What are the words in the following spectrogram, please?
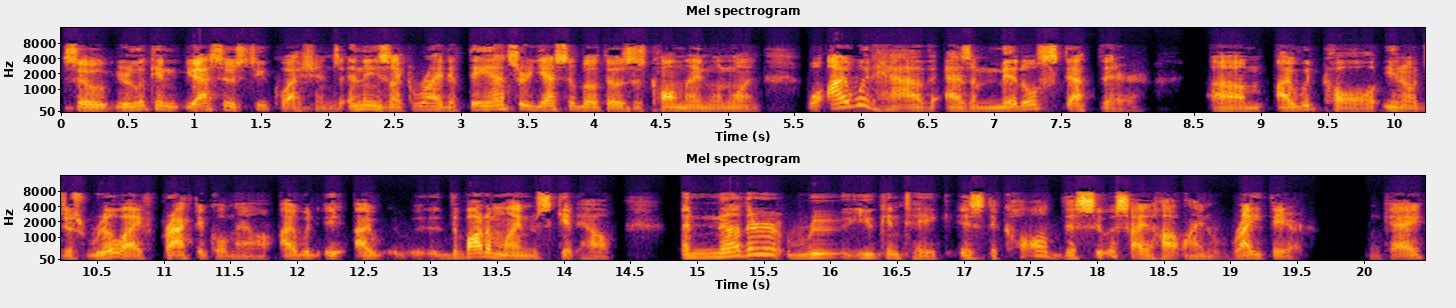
So you're looking, you ask those two questions, and then he's like, right, if they answer yes to both those, is call 911. Well, I would have as a middle step there. Um, I would call, you know, just real life, practical now. I would, I, the bottom line was get help. Another route you can take is to call the suicide hotline right there Okay?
